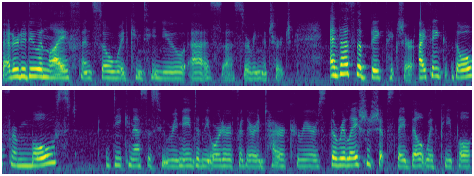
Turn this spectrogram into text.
better to do in life, and so would continue as uh, serving the church. And that's the big picture. I think, though, for most deaconesses who remained in the order for their entire careers, the relationships they built with people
